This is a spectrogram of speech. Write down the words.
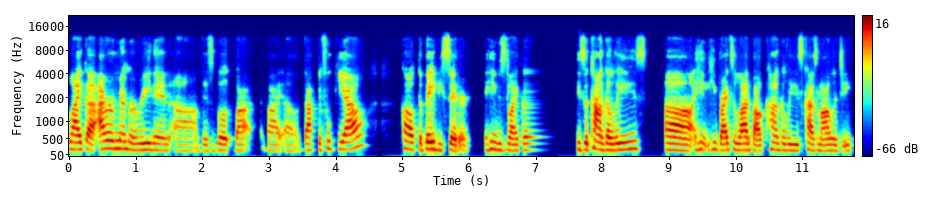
like uh, I remember reading uh, this book by by uh, Dr. Fu-Kiau called The Babysitter. He was like a he's a Congolese uh, he, he writes a lot about Congolese cosmology,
